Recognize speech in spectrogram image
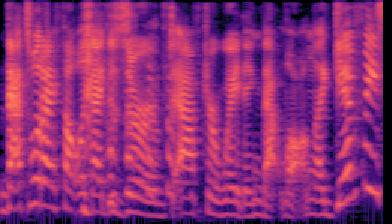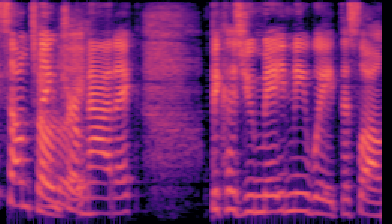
that's what I felt like I deserved after waiting that long. Like, give me something Totally. dramatic because you made me wait this long.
